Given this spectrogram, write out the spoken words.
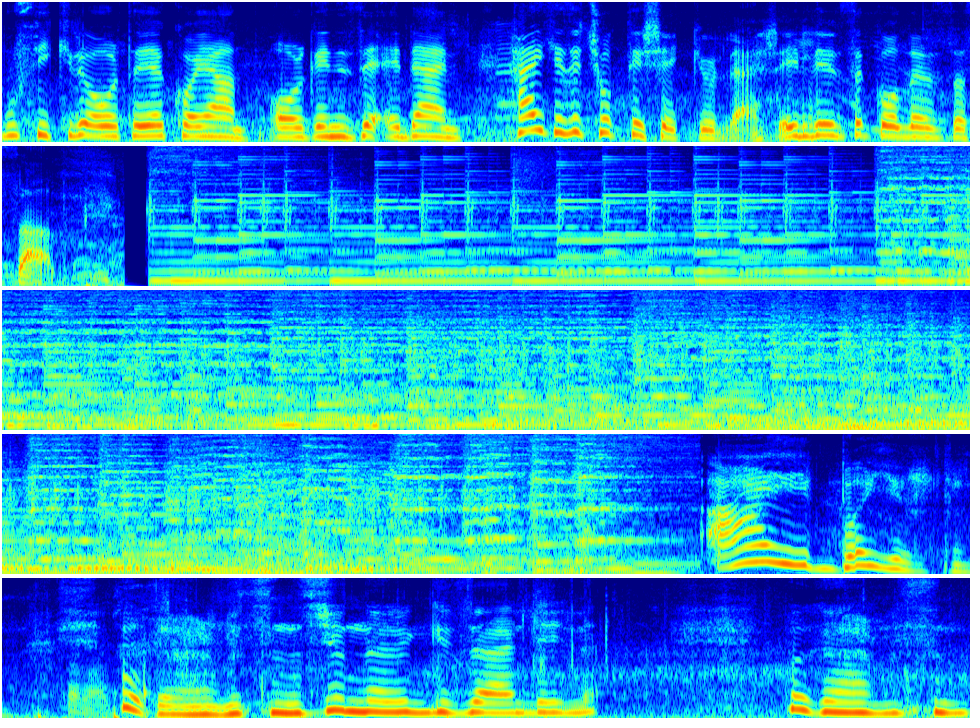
bu fikri ortaya koyan, organize eden herkese çok teşekkürler. Ellerinize kollarınıza sağlık. Ay bayıldım. Bakar mısınız şunların güzelliğine? Bakar mısınız?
